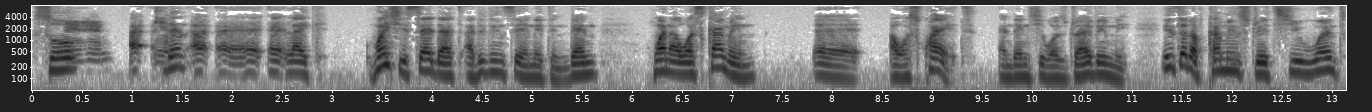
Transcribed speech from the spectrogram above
so -hmm. I, then, I, I, I, like, when she said that, I didn't say anything. Then, when I was coming, uh, I was quiet. And then she was driving me. Instead of coming straight, she went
